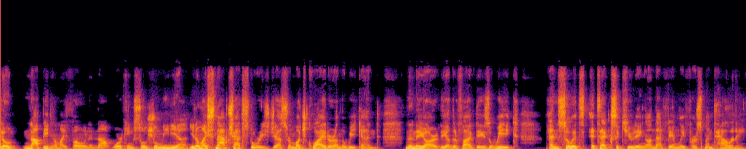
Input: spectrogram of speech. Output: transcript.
know, not being on my phone and not working social media. You know, my Snapchat stories, Jess, are much quieter on the weekend than they are the other five days a week. And so it's it's executing on that family first mentality.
